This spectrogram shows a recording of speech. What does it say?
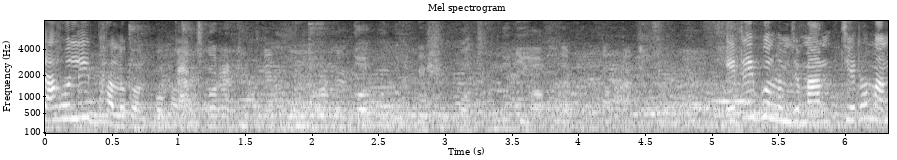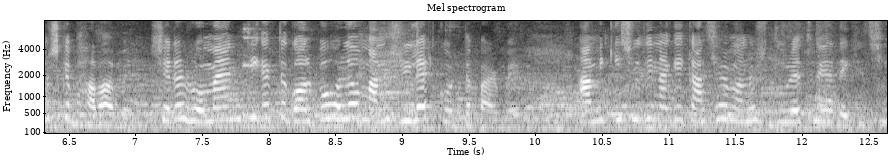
তাহলেই ভালো গল্প কাজ করার ক্ষেত্রে কোন ধরনের গল্পগুলো বেশি পছন্দনীয় আপনার আপনার এটাই বললাম যে যেটা মানুষকে ভাবাবে। সেটা রোম্যান্টিক একটা গল্প হলেও মানুষ রিলেট করতে পারবে। আমি কিছুদিন আগে কাছের মানুষ দূরে থুয়ে দেখেছি।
